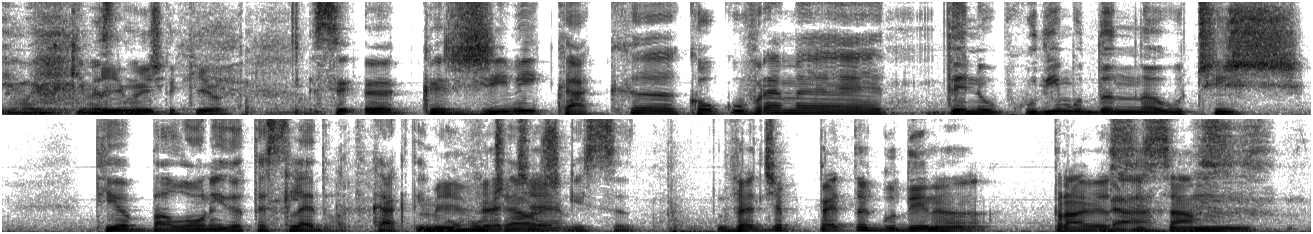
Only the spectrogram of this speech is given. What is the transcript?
има и такива случаи. Има и такива. Се, кажи ми как, колко време е необходимо да научиш тия балони да те следват? Как ти Ми, обучаваш вече, ги са? Вече пета година правя да. си сам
